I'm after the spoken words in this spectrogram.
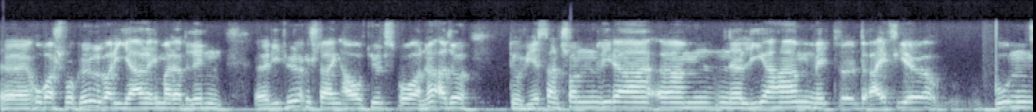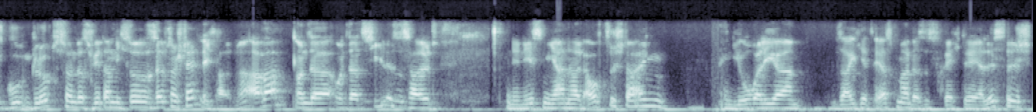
Äh, Oberspruckhövel war die Jahre immer da drin. Äh, die Türken steigen auf, Türkspor. Ne? Also du wirst dann schon wieder ähm, eine Liga haben mit äh, drei, vier guten, guten Clubs und das wird dann nicht so selbstverständlich halt. Ne? Aber unser, unser Ziel ist es halt, in den nächsten Jahren halt aufzusteigen. In die Oberliga sage ich jetzt erstmal, das ist recht realistisch.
